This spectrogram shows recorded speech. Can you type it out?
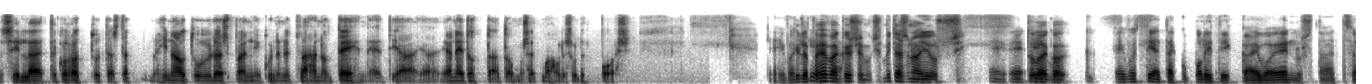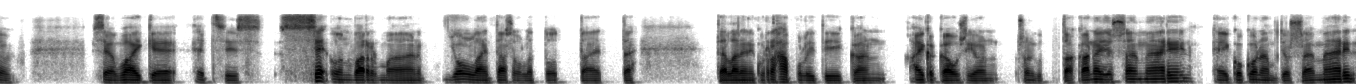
sillä että korottuu tästä hinautuu ylöspäin niin kuin ne nyt vähän on tehneet ja, ja, ja netottaa tuommoiset mahdollisuudet pois. Ei voi Kylläpä tietää. hyvä kysymys. Mitä sanoo Jussi? Ei, ei, Tuleeko... ei, voi, ei voi tietää, kun politiikkaa ei voi ennustaa. Että se, on, se on vaikea. Että siis se on varmaan jollain tasolla totta, että tällainen niin kuin rahapolitiikan aikakausi on, se on niin kuin takana jossain määrin, ei kokonaan, mutta jossain määrin,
